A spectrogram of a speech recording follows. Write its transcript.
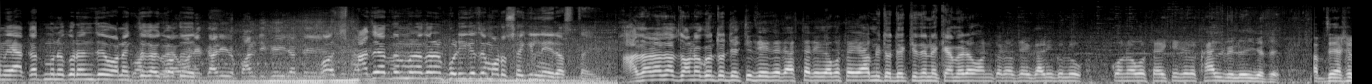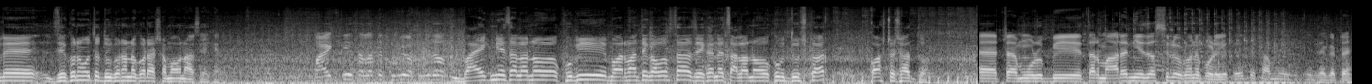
আমি একাত মনে করেন যে অনেক জায়গায় কত মাঝে একজন মনে করেন পড়ে গেছে মোটর সাইকেল নেই রাস্তায়। হাজার হাজার জনগণ তো দেখতেছে যে রাস্তার এই অবস্থায় আপনি তো দেখতেছেন ক্যামেরা অন করা আছে গাড়িগুলো কোন অবস্থায় খাল বিল হয়ে গেছে। যে আসলে যে কোনো মতো দুর্ঘটনা করার সম্ভাবনা আছে এখানে। বাইক দিয়ে চালাতে খুবই অসুবিধা বাইক নিয়ে চালানো খুবই মর্মান্তিক অবস্থা যেখানে চালানো খুব দুষ্কর কষ্টসাধ্য। একটা মুরব্বী তার মারে নিয়ে যাচ্ছিল ওখানে পড়ে গেছে। এই তো সামনে এই জায়গাটায়।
